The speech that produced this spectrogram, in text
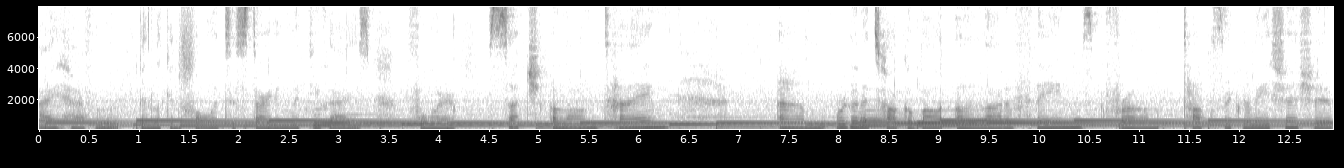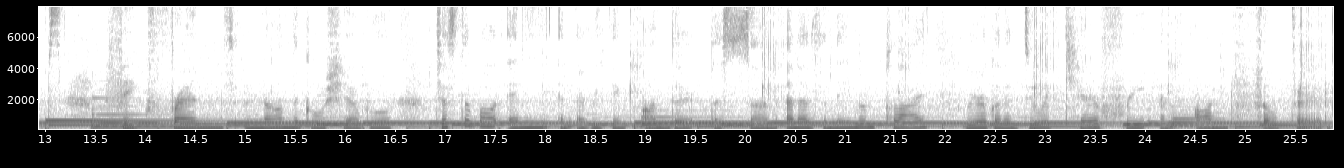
I have been looking forward to starting with you guys for such a long time. Um, we're going to talk about a lot of things from toxic relationships, fake friends, non negotiable, just about any and everything under the sun. And as the name implies, we are going to do it carefree and unfiltered.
